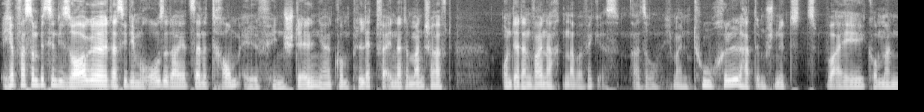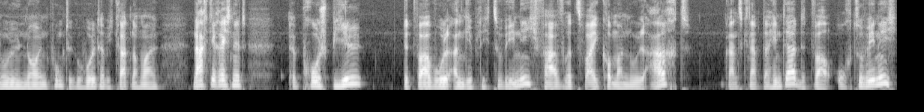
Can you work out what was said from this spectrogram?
Ich habe fast so ein bisschen die Sorge, dass sie dem Rose da jetzt seine Traumelf hinstellen, ja, komplett veränderte Mannschaft und der dann Weihnachten aber weg ist. Also, ich meine, Tuchel hat im Schnitt 2,09 Punkte geholt, habe ich gerade nochmal nachgerechnet äh, pro Spiel. Das war wohl angeblich zu wenig. Favre 2,08, ganz knapp dahinter. Das war auch zu wenig.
